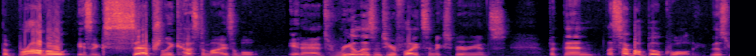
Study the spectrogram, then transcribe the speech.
the Bravo is exceptionally customizable. It adds realism to your flight sim experience. But then let's talk about build quality. This,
